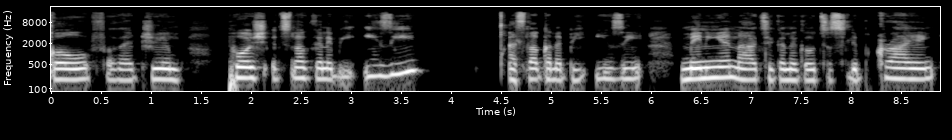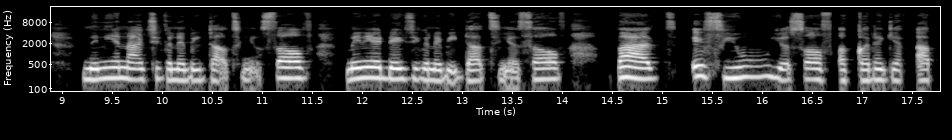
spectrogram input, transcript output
Go for that dream. Push. It's not going to be easy it's not gonna be easy. Many a nights you're gonna go to sleep crying. Many a night you're gonna be doubting yourself. Many a days you're gonna be doubting yourself. But if you yourself are gonna give up,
